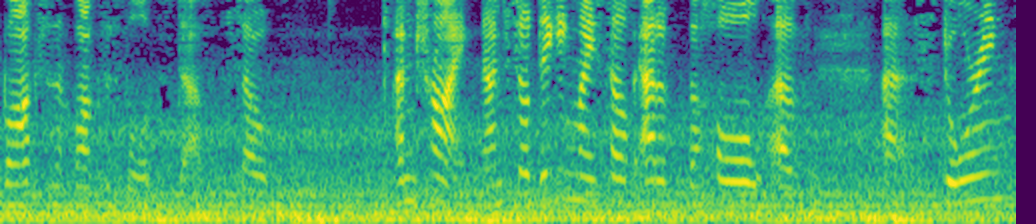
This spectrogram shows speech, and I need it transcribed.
boxes and boxes full of stuff. So I'm trying. Now I'm still digging myself out of the hole of uh, storing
